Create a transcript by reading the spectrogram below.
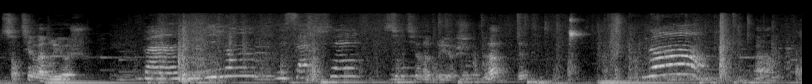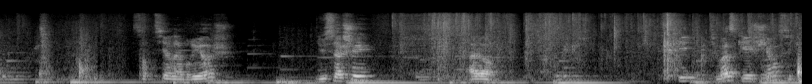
Sortir la brioche. Ben, donc, des sachets. Sortir la brioche. Là. Non. Ah. Sortir la brioche du sachet. Alors, tu vois ce qui est chiant, c'est que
